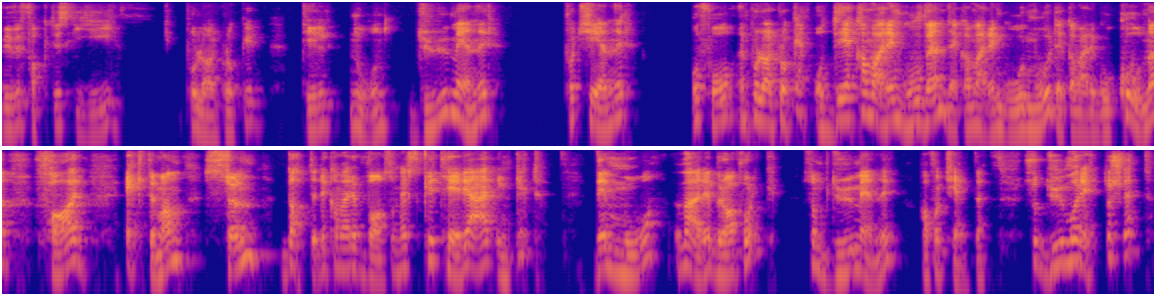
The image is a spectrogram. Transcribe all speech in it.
vil vi faktisk gi polarklokker til noen du mener fortjener å få en polarklokke. Og det kan være en god venn, det kan være en god mor, det kan være en god kone, far, ektemann, sønn, datter. Det kan være hva som helst. Kriteriet er enkelt. Det må være bra folk som du mener har fortjent det. Så du må rett og slett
